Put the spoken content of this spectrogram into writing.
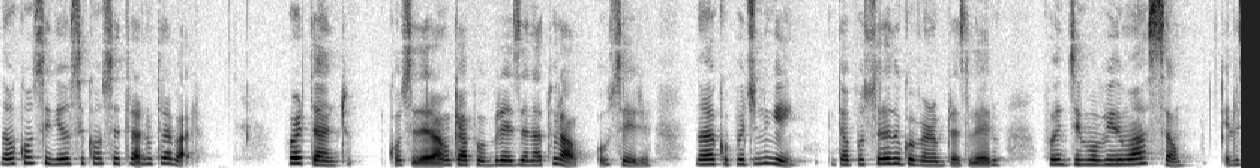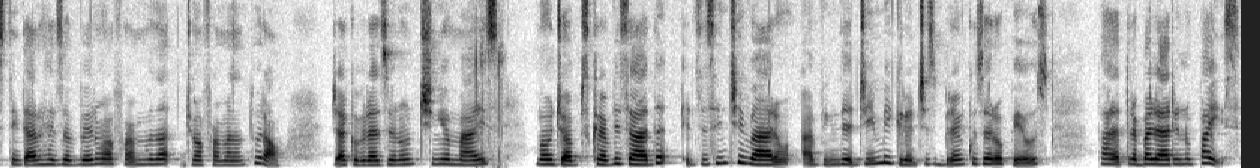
não conseguiam se concentrar no trabalho. Portanto, consideravam que a pobreza é natural, ou seja, não é culpa de ninguém. Então, a postura do governo brasileiro foi desenvolvida uma ação eles tentaram resolver uma forma, de uma forma natural. Já que o Brasil não tinha mais mão de obra escravizada, eles incentivaram a vinda de imigrantes brancos europeus para trabalharem no país.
